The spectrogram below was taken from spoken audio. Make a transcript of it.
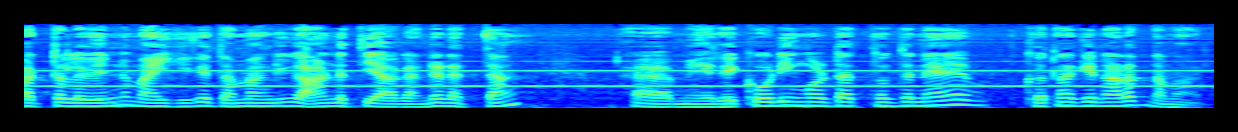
පట్టල වෙන්න මයික් එක තමන්ගේ ගාන්න තියාගන්න නැත්නම් මේ රෙකෝඩින් වලටත් හොඳ නැහැ කරන කෙනාටත් අමාරුයි.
